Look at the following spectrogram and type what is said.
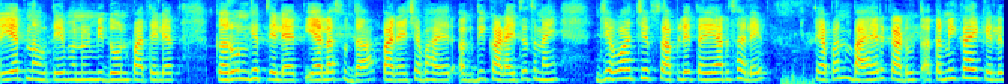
येत नव्हते. म्हणून मी दोन पातेल्यात करून घेतलेले आहेत. यालासुद्धा पाण्याच्या बाहेर अगदी काढायचंच नाही. जेव्हा चिप्स आपले तयार झाले ते आपण बाहेर काढूत. आता मी काय केलेत?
